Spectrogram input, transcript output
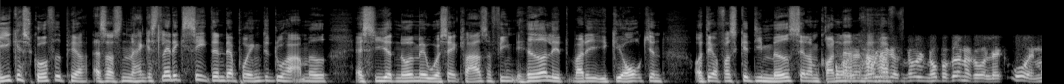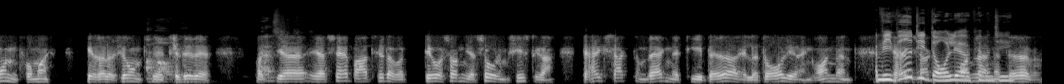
mega skuffet, Per. Altså sådan, han kan slet ikke se den der pointe, du har med at sige, at noget med USA klarer sig fint. Hederligt var det i Georgien, og derfor skal de med, selvom Grønland nu, har haft... Nu, nu begynder du at lægge ord i munden på mig i relation til, oh. til det der. Og jeg, jeg sagde bare til dig, at det var sådan, jeg så dem sidste gang. Jeg har ikke sagt om hverken, at de er bedre eller dårligere end Grønland. Vi ved, de er dårligere, kan man sige. Bedre.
